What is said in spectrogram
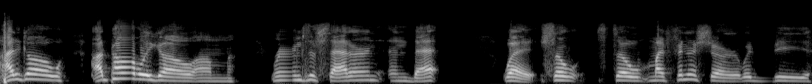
I'd go. I'd probably go. Um, Rings of Saturn and bet Wait, so so my finisher would be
